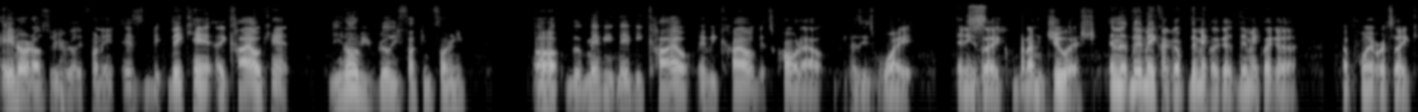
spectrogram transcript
And you know what else would be really funny is they can't like Kyle can't. You know what would be really fucking funny? Uh, but maybe maybe Kyle maybe Kyle gets called out because he's white and he's like, but I'm Jewish, and they make like a they make like a they make like a a point where it's like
